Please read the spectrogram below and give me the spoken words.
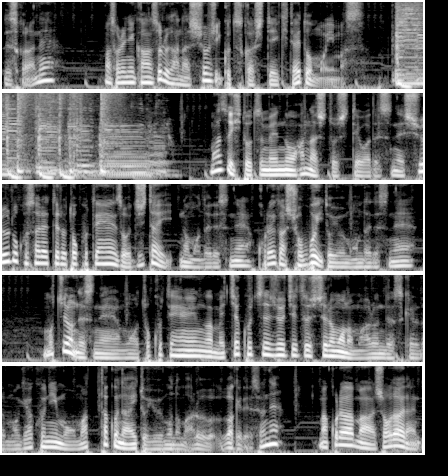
ですからね。まあそれに関する話をいくつかしていきたいと思います。まず一つ目の話としてはですね、収録されている特典映像自体の問題ですね。これがしょぼいという問題ですね。もちろんですね、もう特典がめちゃくちゃ充実してるものもあるんですけれども、逆にもう全くないというものもあるわけですよね。まあこれはまあ将来の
